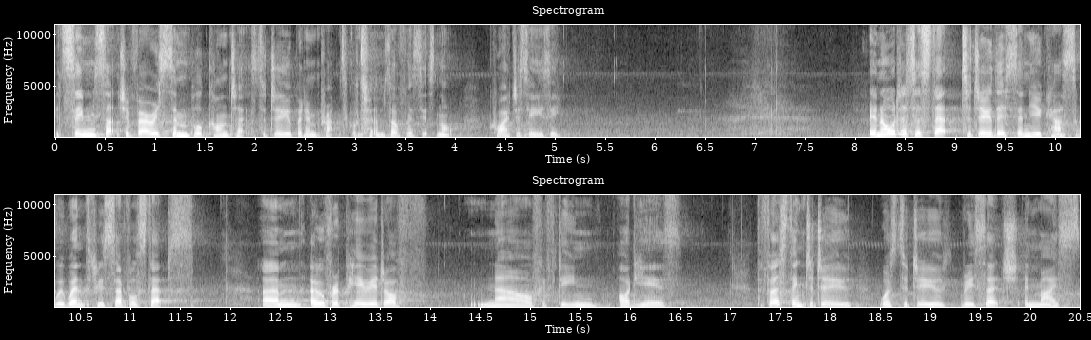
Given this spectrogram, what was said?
It seems such a very simple context to do, but in practical terms, obviously, it's not quite as easy. In order to, step, to do this in Newcastle, we went through several steps um, over a period of now 15 odd years. The first thing to do was to do research in mice,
